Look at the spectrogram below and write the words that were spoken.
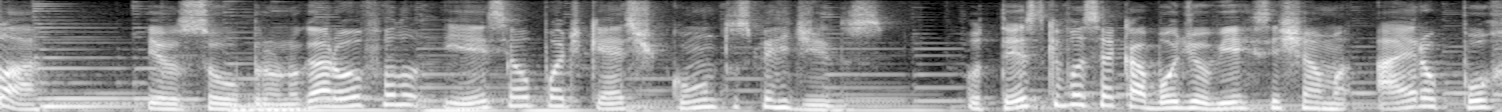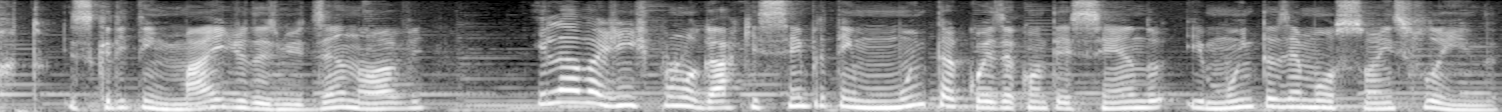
Olá, eu sou o Bruno Garofalo e esse é o podcast Contos Perdidos. O texto que você acabou de ouvir se chama Aeroporto, escrito em maio de 2019, e leva a gente para um lugar que sempre tem muita coisa acontecendo e muitas emoções fluindo.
